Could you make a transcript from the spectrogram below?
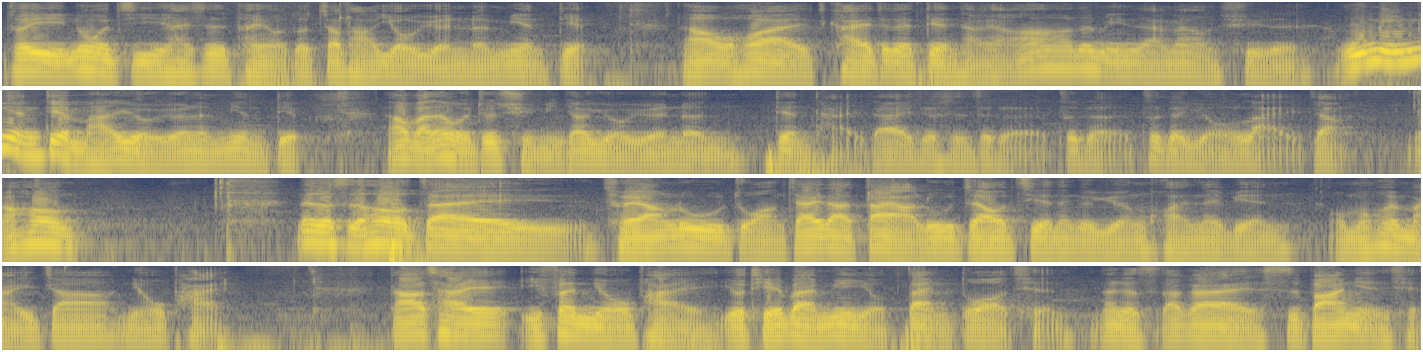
所以诺基还是朋友都叫他有缘人面店，然后我后来开这个店台，啊，这名字还蛮有趣的，无名面店嘛，还有缘人面店，然后反正我就取名叫有缘人电台，大概就是这个这个这个由来这样。然后那个时候在垂杨路往嘉义大大雅路交界那个圆环那边，我们会买一家牛排，大家猜一份牛排有铁板面有蛋多少钱？那个是大概十八年前。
